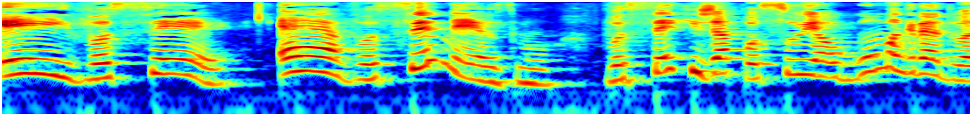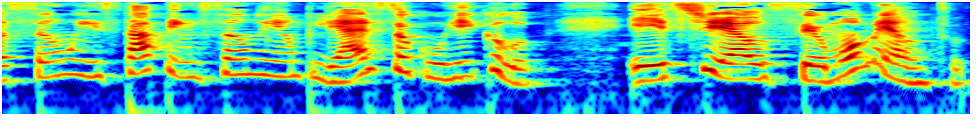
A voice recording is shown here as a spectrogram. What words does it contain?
Ei, você! É, você mesmo! Você que já possui alguma graduação e está pensando em ampliar seu currículo? Este é o seu momento!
